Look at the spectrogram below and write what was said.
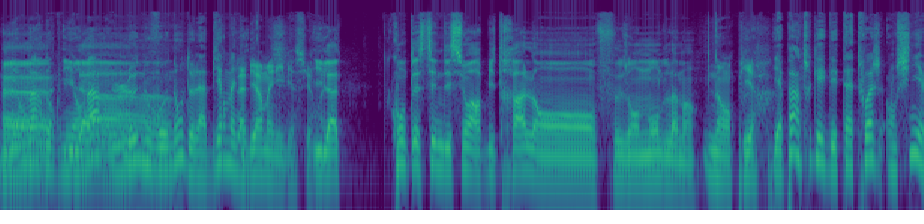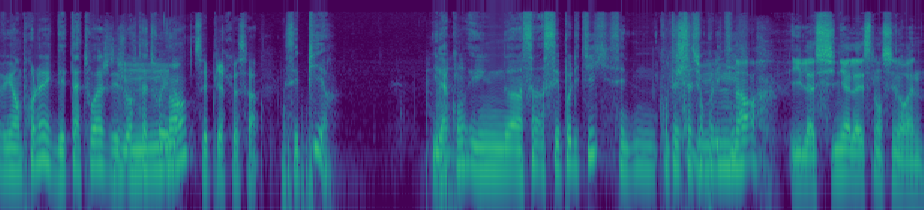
Myanmar, Euh, donc il Myanmar, a- le nouveau nom de la Birmanie. La Birmanie, bien sûr. Il a contesté une décision arbitrale en faisant le nom de la main. Non, pire. Il n'y a pas un truc avec des tatouages? En Chine, il y avait eu un problème avec des tatouages des joueurs tatoués, Non, c'est pire que ça. C'est pire. Il a con- une, un- c'est politique? C'est une contestation politique? Non, Il a signé à l'AS Nancy-Lorraine.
